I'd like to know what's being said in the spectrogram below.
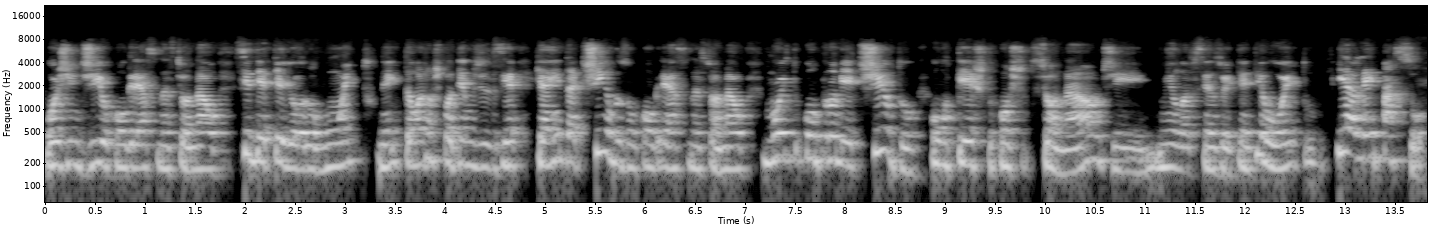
Hoje em dia, o Congresso Nacional se deteriorou muito, né? então nós podemos dizer que ainda tínhamos um Congresso Nacional muito comprometido com o texto constitucional de 1988 e a lei passou.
